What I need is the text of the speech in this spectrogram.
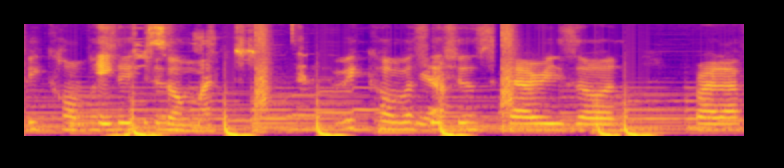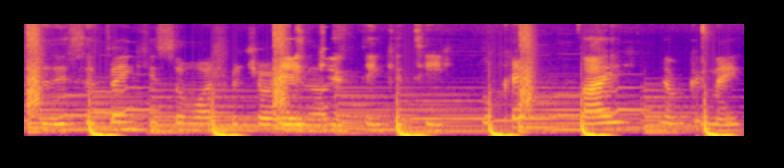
Big conversation. Thank you so much. Big conversations yeah. carries on right after this. So thank you so much for joining Thank us. you. Thank you, T. Okay. Bye. Have a good night.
